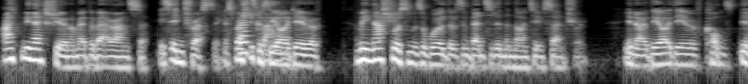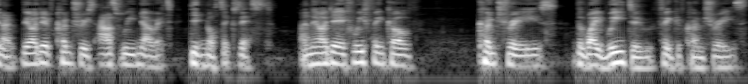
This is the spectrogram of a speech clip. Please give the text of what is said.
ask me next year and I may have a better answer. It's interesting, especially because the idea of, I mean, nationalism was a word that was invented in the 19th century. You know, the idea of, con- you know, the idea of countries as we know it did not exist. And the idea, if we think of countries the way we do think of countries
